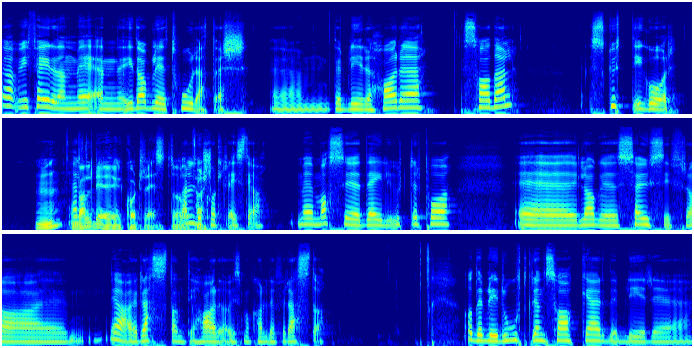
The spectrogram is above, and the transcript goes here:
Ja, vi feirer den med en I dag blir det to retters. Um, det blir haresadel. Skutt i går. Mm. Veldig kortreist og Veldig fersk. kortreist, ja. Med masse deilige urter på. Eh, lage saus ifra eh, ja, restene til hare, da, hvis man kaller det for rester. Og det blir rotgrønnsaker, det blir eh,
